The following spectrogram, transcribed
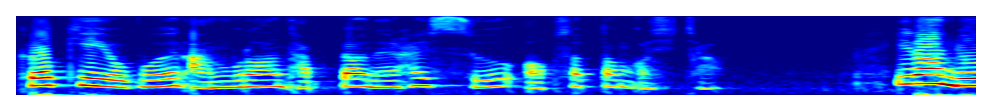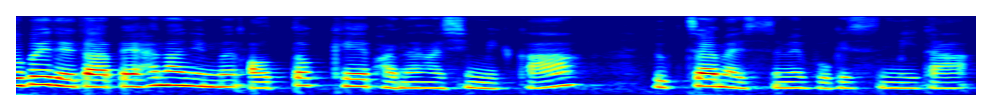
그렇기에 욥은 아무런 답변을 할 수 없었던 것이죠. 이러한 욥의 대답에 하나님은 어떻게 반응하십니까? 6절 말씀을 보겠습니다.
